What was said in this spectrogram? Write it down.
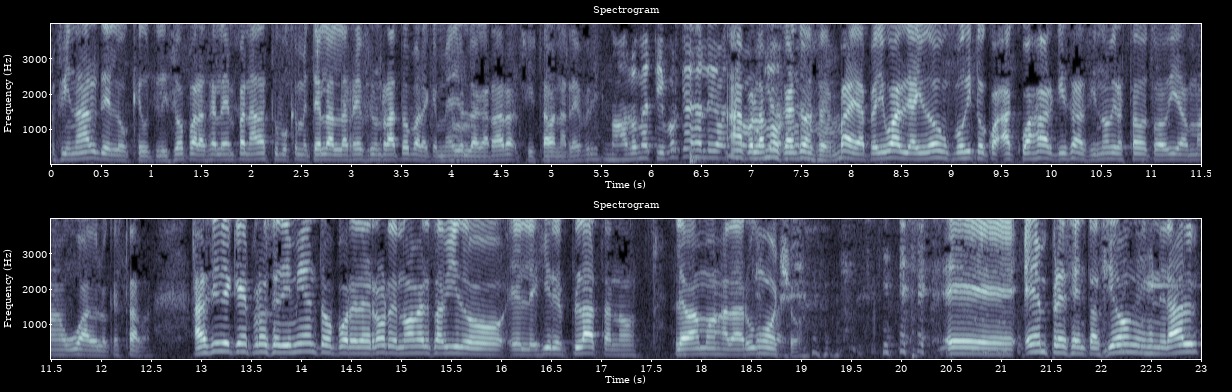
final de lo que utilizó para hacer las empanadas tuvo que meterla a la refri un rato para que medio le agarrara si estaba en la refri. No lo metí porque salió. Ah, por la mosca entonces. Vaya, pero igual le ayudó un poquito a cuajar quizás, si no hubiera estado todavía más aguado lo que estaba. Así de que procedimiento por el error de no haber sabido elegir el plátano, le vamos a dar un 8. Eh, en presentación en general,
